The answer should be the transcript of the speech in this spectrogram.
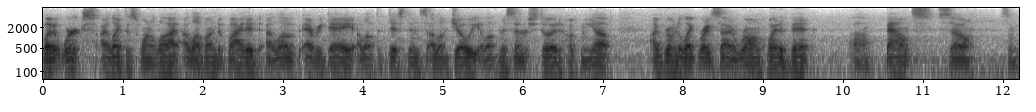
But it works. I like this one a lot. I love Undivided. I love Every Day. I love The Distance. I love Joey. I love Misunderstood. Hook Me Up. I've grown to like Right Side of Wrong quite a bit. Um, Bounce. So, some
